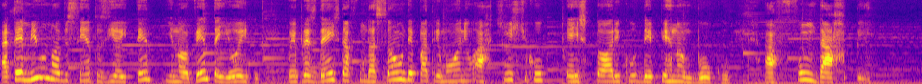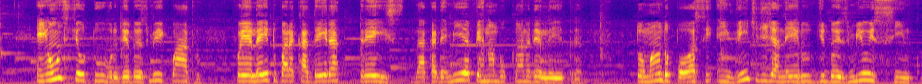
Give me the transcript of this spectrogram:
Até 1998, foi presidente da Fundação de Patrimônio Artístico e Histórico de Pernambuco, a Fundarp. Em 11 de outubro de 2004, foi eleito para a cadeira 3 da Academia Pernambucana de Letra tomando posse em 20 de janeiro de 2005.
